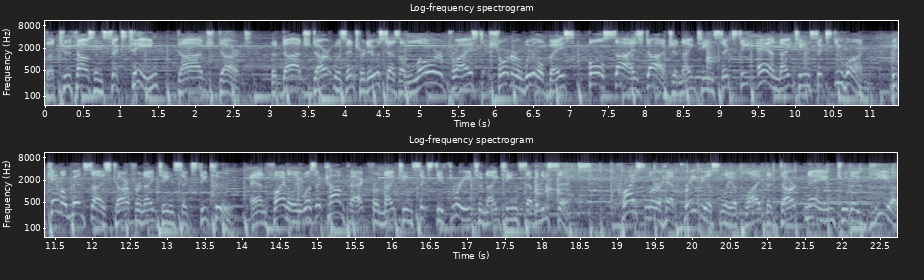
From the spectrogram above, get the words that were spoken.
the 2016 Dodge Dart. The Dodge Dart was introduced as a lower priced, shorter wheelbase, full size Dodge in 1960 and 1961, became a midsize car for 1962, and finally was a compact from 1963 to 1976. Chrysler had previously applied the Dart name to the Ghia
